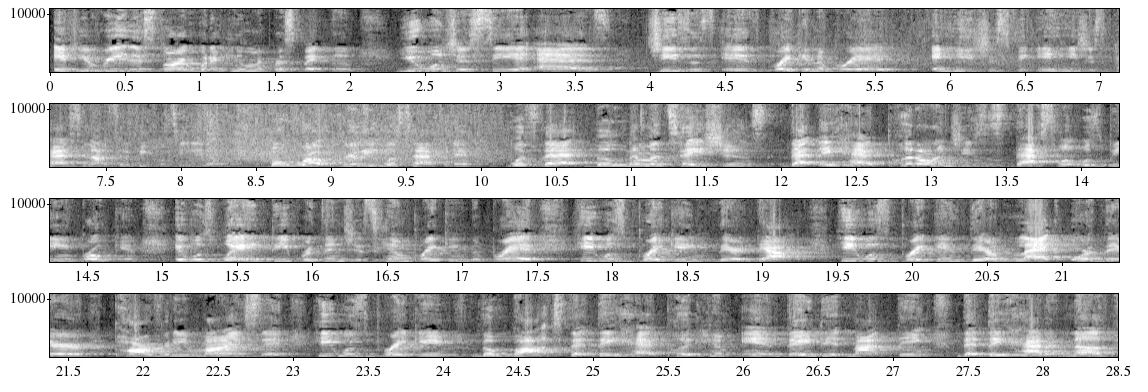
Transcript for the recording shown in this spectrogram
If you read this story with a human perspective, you will just see it as Jesus is breaking the bread and he's just and he's just passing out to the people to eat them. But what really was happening was that the limitations that they had put on Jesus, that's what was being broken. It was way deeper than just him breaking the bread. He was breaking their doubt. He was breaking their lack or their poverty mindset. He was breaking the box that they had put him in. They did not think that they had enough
